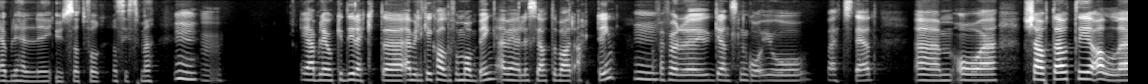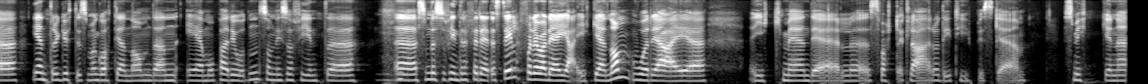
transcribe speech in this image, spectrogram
Jeg blir heller utsatt for rasisme. Mm. Mm. Jeg ble jo ikke direkte Jeg vil ikke kalle det for mobbing. Jeg vil heller si at det var erting. Mm. For jeg føler grensen går jo på ett sted. Um, og eh, shout-out til alle jenter og gutter som har gått gjennom den emo-perioden som, de så fint, eh, eh, som det så fint refereres til. For det var det jeg gikk gjennom, hvor jeg uh, gikk med en del svarte klær og de typiske smykkene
